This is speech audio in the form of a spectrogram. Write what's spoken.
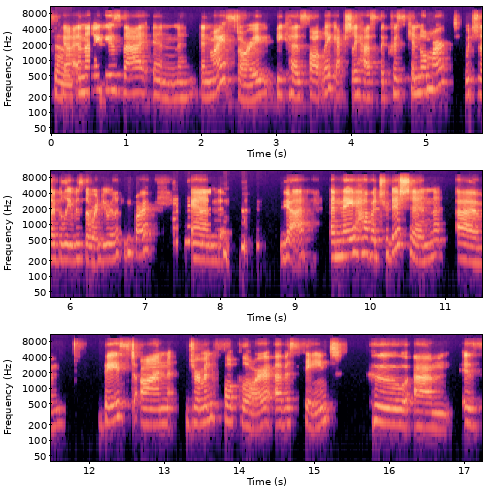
So. Yeah, and then I use that in in my story because Salt Lake actually has the Christkindlmarkt, which I believe is the word you were looking for. And yeah, and they have a tradition um, based on German folklore of a saint who um, is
